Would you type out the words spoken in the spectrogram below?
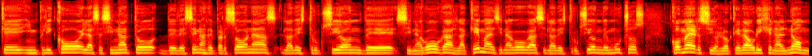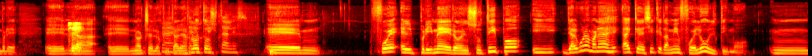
que implicó el asesinato de decenas de personas, la destrucción de sinagogas, la quema de sinagogas y la destrucción de muchos comercios, lo que da origen al nombre, eh, la eh, Noche de los Cristales Rotos, em, fue el primero en su tipo y de alguna manera hay que decir que también fue el último. Mm,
